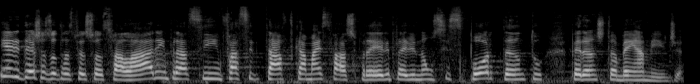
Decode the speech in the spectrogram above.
e ele deixa as outras pessoas falarem para assim facilitar, ficar mais fácil para ele, para ele não se expor tanto perante também a mídia?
